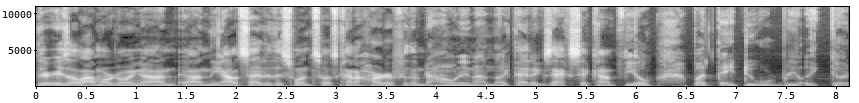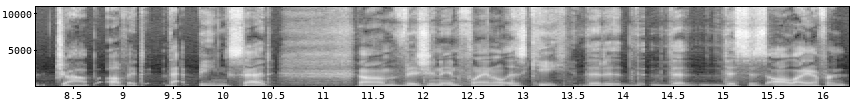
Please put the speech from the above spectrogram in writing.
there is a lot more going on on the outside of this one, so it's kind of harder for them to hone in on like that exact sitcom feel, but they do a really good job of it. That being said, um, vision in flannel is key. That this is all I ever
